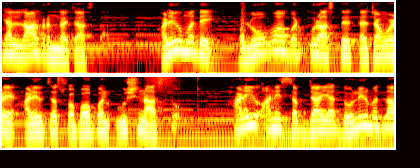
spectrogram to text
ह्या लाल रंगाच्या असतात. हळीवमध्ये लोह भरपूर असते त्याच्यामुळे हळीवचा स्वभाव पण उष्ण असतो. हळीव आणि सब्जा या दोन्हीमधला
